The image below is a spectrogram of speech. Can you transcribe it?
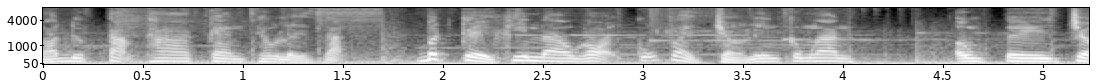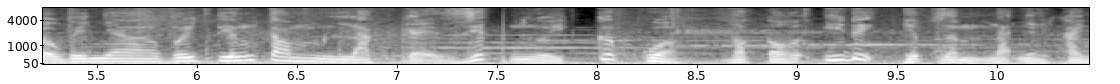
và được tạm tha kèm theo lời dặn, bất kể khi nào gọi cũng phải trở lên công an Ông Tê trở về nhà với tiếng tăm là kẻ giết người cướp của và có ý định hiếp dâm nạn nhân Khanh.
